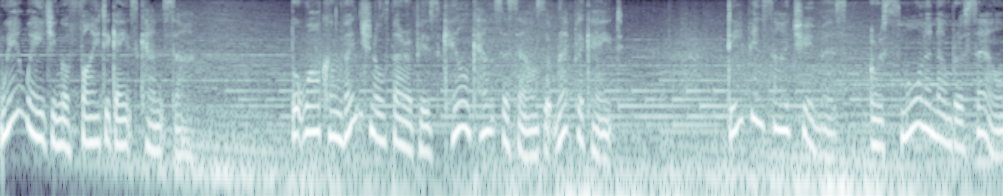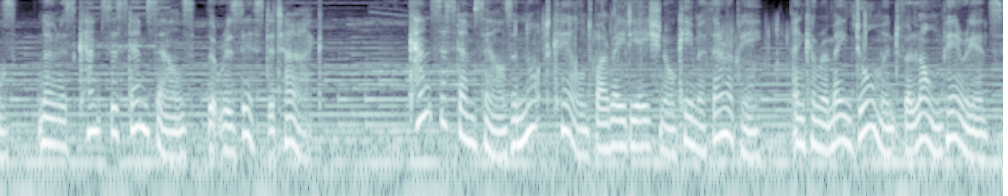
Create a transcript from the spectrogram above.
We're waging a fight against cancer. But while conventional therapies kill cancer cells that replicate, deep inside tumours are a smaller number of cells known as cancer stem cells that resist attack. Cancer stem cells are not killed by radiation or chemotherapy and can remain dormant for long periods.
